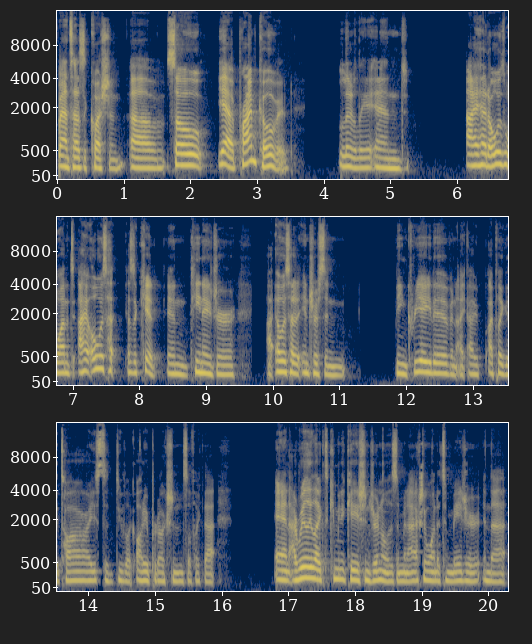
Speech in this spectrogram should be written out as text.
fantastic question. Um, so yeah, prime COVID, literally, and I had always wanted to, I always had, as a kid and teenager, I always had an interest in being creative and I, I, I play guitar. I used to do like audio production and stuff like that. And I really liked communication journalism and I actually wanted to major in that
